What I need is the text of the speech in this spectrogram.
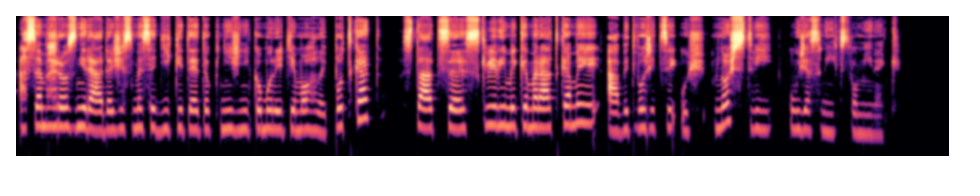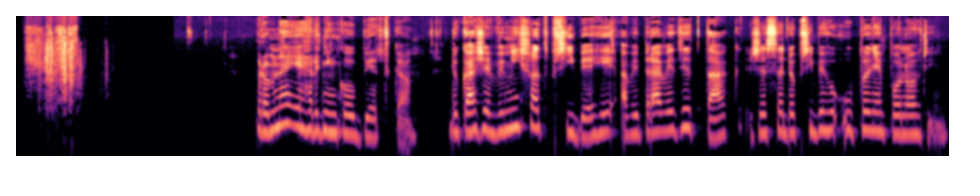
A jsem hrozně ráda, že jsme se díky této knižní komunitě mohli potkat, stát se skvělými kamarádkami a vytvořit si už množství úžasných vzpomínek. Pro mne je hrdinkou Bětka. Dokáže vymýšlet příběhy a vyprávět je tak, že se do příběhu úplně ponořím.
